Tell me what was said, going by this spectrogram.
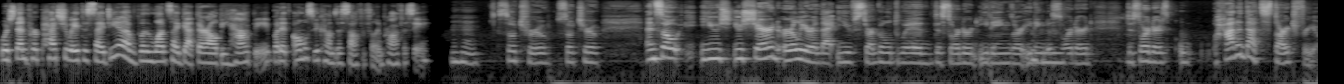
which then perpetuates this idea of when once I get there, I'll be happy. But it almost becomes a self fulfilling prophecy. Mm-hmm. So true. So true. And so you you shared earlier that you've struggled with disordered eatings or eating mm-hmm. disordered disorders. How did that start for you?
